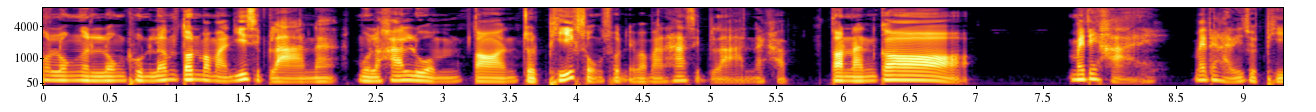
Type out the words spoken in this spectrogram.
งินลงเงินลงทุนเริ่มต้นประมาณ 20 ล้านนะ มูลค่ารวมตอนจุดพีคสูงสุดในประมาณ 50 ล้านนะครับ ตอนนั้นก็ไม่ได้ขาย ไม่ได้ขายที่จุดพี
